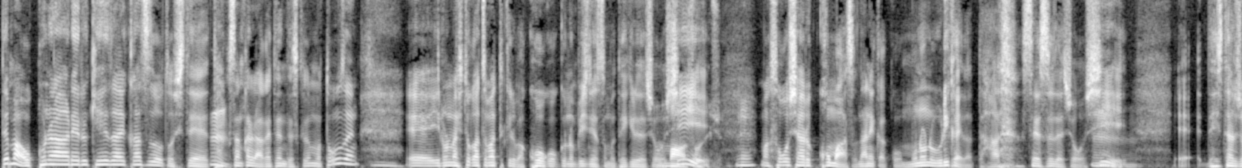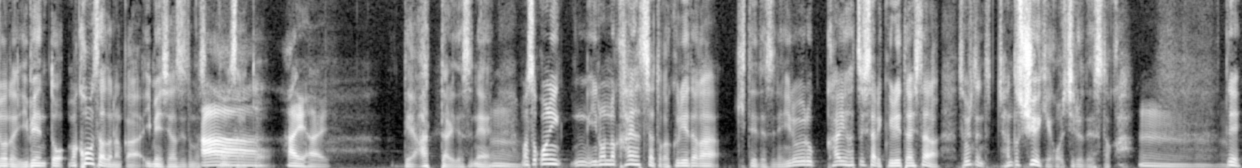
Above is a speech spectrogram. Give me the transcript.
で、まあ、行われる経済活動として、たくさん彼ら挙げてるんですけども、当然、えーいろんな人が集まってくれば、広告のビジネスもできるでしょうし、まあそうね。まあ、ソーシャルコマース、何かこう、物の売り買いだって発生するでしょうし、うん。えーデジタル上でのイベント、まあ、コンサートなんかイメージしやすいと思いますコンサート。はいはい。であったりですね、うん。まあ、そこにうんいろんな開発者とかクリエイターが来てですねいろいろ開発したりクリエイターしたらその人にちゃんと収益が落ちるですとか、うん。で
